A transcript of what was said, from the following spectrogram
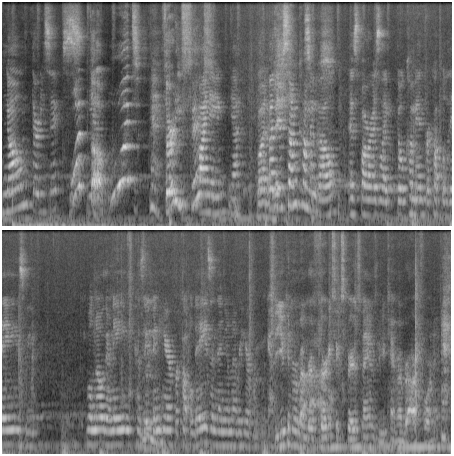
known 36. What the? Yeah. What? 36? By name, yeah. But, But there's some come and go as far as like they'll come in for a couple of days. We will know their name because they've been here for a couple days and then you'll never hear from them again. So you can remember 36 spirits names, but you can't remember our four names?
